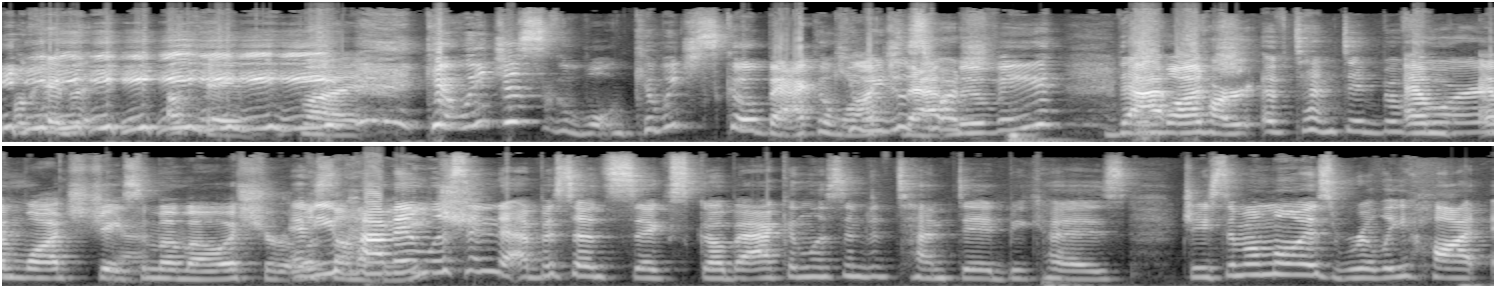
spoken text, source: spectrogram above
Okay, but- okay, can we just can we just go back and watch that watch movie That watch- part of Tempted before. and, and watch Jason Momoa shirtless If you haven't listened to episode six, go back and listen to Tempted because Jason Momoa is really hot,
